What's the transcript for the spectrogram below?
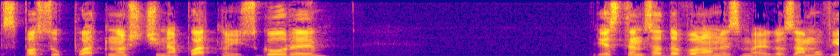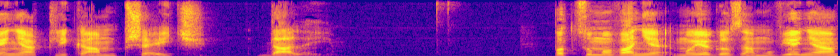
sposób płatności na płatność z góry. Jestem zadowolony z mojego zamówienia. Klikam przejdź dalej. Podsumowanie mojego zamówienia.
